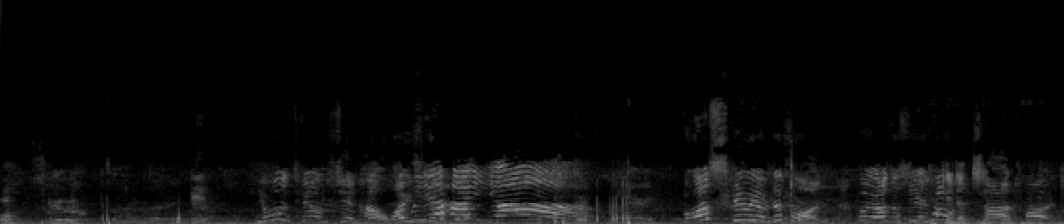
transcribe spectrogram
Oh, scary. You weren't scared of seeing hell. Why are you scared of are this? Okay. But what's scary of this one? But as a seeing hell, it's not fun.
